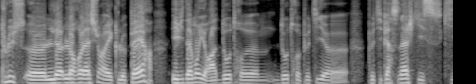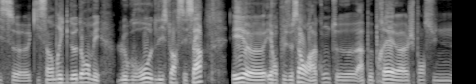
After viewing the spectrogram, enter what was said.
plus euh, leur relation avec le père. Évidemment, il y aura d'autres euh, petits, petits personnages qui, qui, s'imbriquent dedans, mais le gros de l'histoire, c'est ça. Et, en plus de ça, on raconte à peu près, je pense, une,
